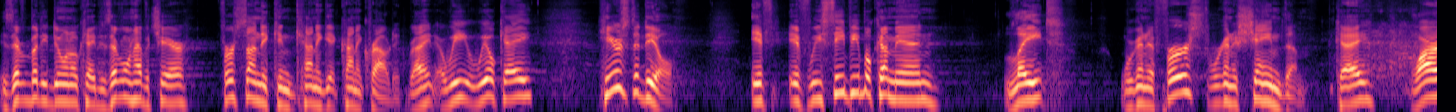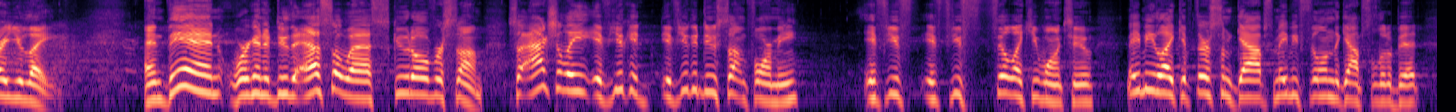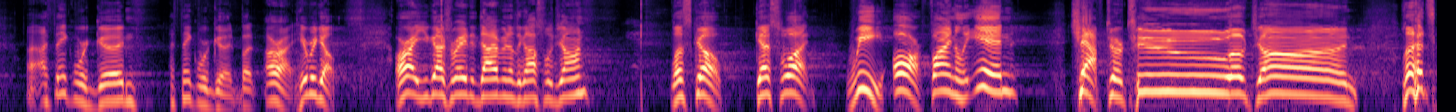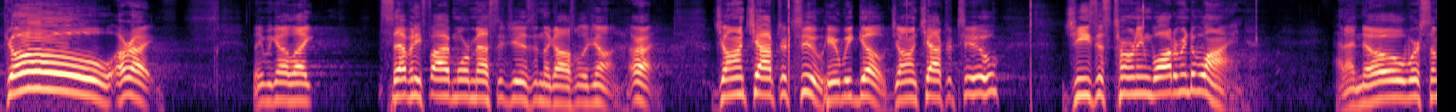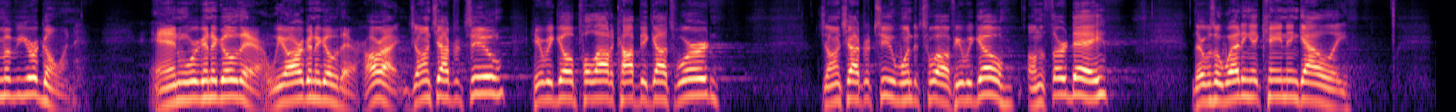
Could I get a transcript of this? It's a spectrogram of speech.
Is everybody doing okay? Does everyone have a chair? First Sunday can kind of get kind of crowded, right? Are we, are we okay? Here's the deal. If, if we see people come in late, we're to first, we're to shame them, okay? Why are you late? And then we're to do the SOS, scoot over some. So actually, if you could, if you could do something for me, if you, if you feel like you want to, maybe like if there's some gaps, maybe fill in the gaps a little bit. I think we're good. I think we're good. But all right, here we go. All right, you guys ready to dive into the Gospel of John? Let's go. Guess what? We are finally in chapter 2 of John. Let's go. All right. I think we got like 75 more messages in the Gospel of John. All right. John chapter 2. Here we go. John chapter 2. Jesus turning water into wine. And I know where some of you are going. And we're going to go there. We are going to go there. All right. John chapter 2. Here we go. Pull out a copy of God's word. John chapter 2, 1 to 12. Here we go. On the third day, there was a wedding at Cana in Galilee,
